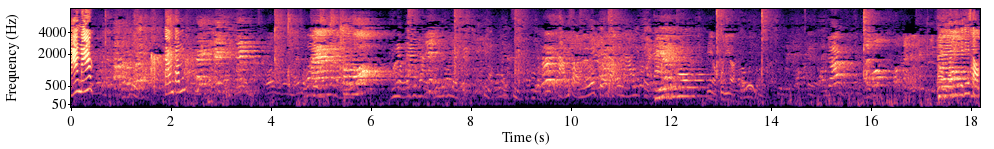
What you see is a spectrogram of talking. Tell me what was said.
น้ำน้ำตามตาม แปดตัว สามสองเลยเตะไปน้ำเนี่ยเตะได้ เดี๋ยวเป็นวง นี่เหรอคู่นี้เหรอ แต้มต อง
